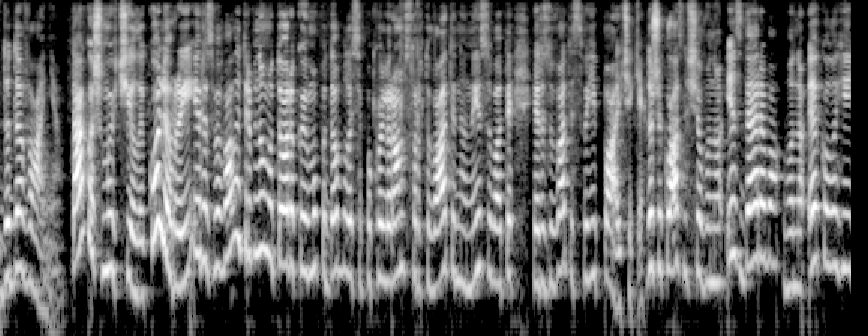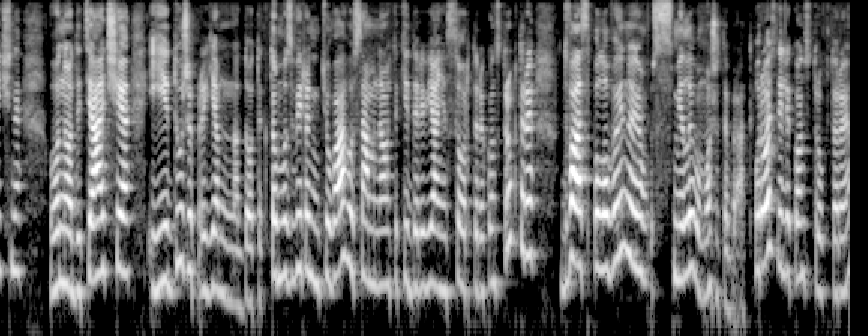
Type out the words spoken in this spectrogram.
Додавання. Також ми вчили кольори і розвивали дрібну моторику. Йому подобалося по кольорам сортувати, нанизувати і розвивати свої пальчики. Дуже класно, що воно із дерева, воно екологічне, воно дитяче і дуже приємне на дотик. Тому зверніть увагу саме на такі дерев'яні сортери-конструктори. Два з половиною сміливо можете брати. У розділі конструктори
